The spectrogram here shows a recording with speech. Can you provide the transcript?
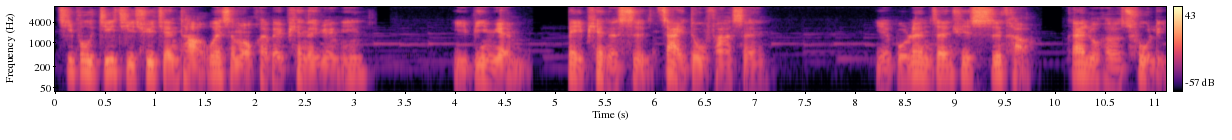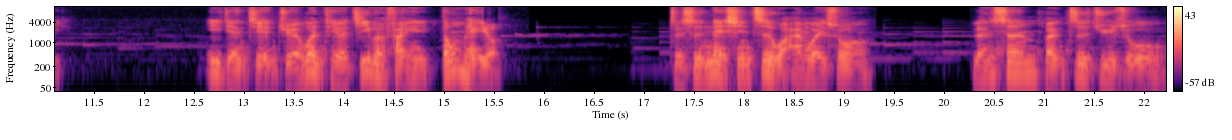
既不积极去检讨为什么会被骗的原因，以避免。被骗的事再度发生，也不认真去思考该如何处理，一点解决问题的基本反应都没有，只是内心自我安慰说：“人生本自具足，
